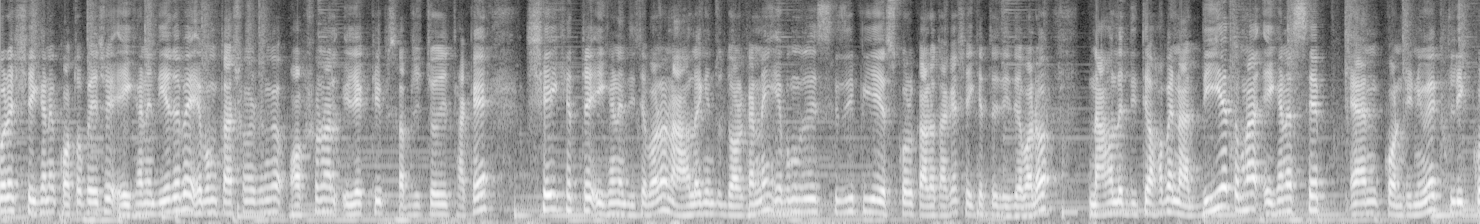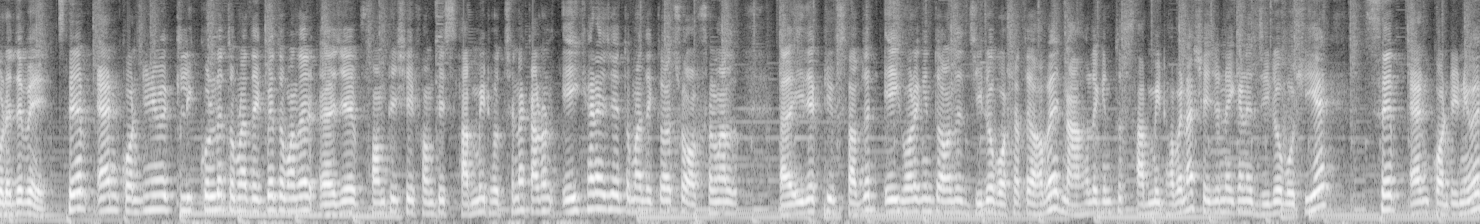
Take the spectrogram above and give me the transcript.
করে সেইখানে কত পেয়েছ এইখানে দিয়ে দেবে এবং তার সঙ্গে সঙ্গে অপশনাল ইলেকটিভ সাবজেক্ট যদি থাকে, সেই ক্ষেত্রে এইখানে দিতে পারো। না হলে কিন্তু দরকার নেই এবং যদি সিজিপিএ স্কোর কারও থাকে, সেই ক্ষেত্রে দিতে পারো। না হলে দিতে হবে না। দিয়ে তোমরা এখানে সেভ অ্যান্ড কন্টিনিউয়ে ক্লিক করে দেবে। সেভ অ্যান্ড কন্টিনিউয়ে ক্লিক করলে তোমরা দেখবে তোমাদের যে ফর্মটি সেই ফর্মটি সাবমিট হচ্ছে না। কারণ এইখানে যে তোমরা দেখতে পাচ্ছ অপশনাল ইলেকটিভ সাবজেক্ট এই ঘরে কিন্তু আমাদের জিরো বসাতে হবে। না হলে কিন্তু সাবমিট হবে না। সেই জন্য এখানে জিরো বসিয়ে সেভ অ্যান্ড কন্টিনিউয়ে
